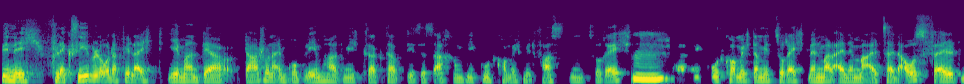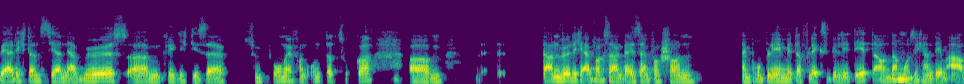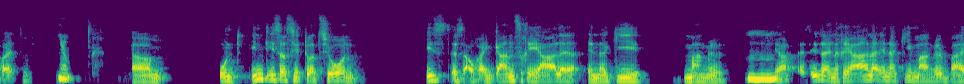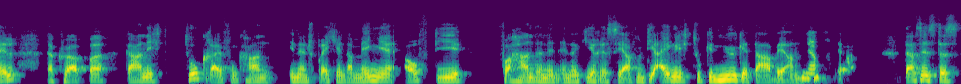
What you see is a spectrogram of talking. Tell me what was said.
bin ich flexibel oder vielleicht jemand, der da schon ein Problem hat, wie ich gesagt habe, diese Sachen, wie gut komme ich mit Fasten zurecht, mhm. Äh, wie gut komme ich damit zurecht, wenn mal eine Mahlzeit ausfällt, werde ich dann sehr nervös, ähm, kriege ich diese Symptome von Unterzucker, ähm, dann würde ich einfach sagen, da ist einfach schon ein Problem mit der Flexibilität da und da mhm. muss ich an dem arbeiten. Ja. Ähm, und in dieser Situation ist es auch ein ganz realer Energiemangel. Mhm. Ja, es ist ein realer Energiemangel, weil der Körper gar nicht zugreifen kann in entsprechender Menge auf die vorhandenen Energiereserven, die eigentlich zu Genüge da wären. Ja. ja. Das ist das,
